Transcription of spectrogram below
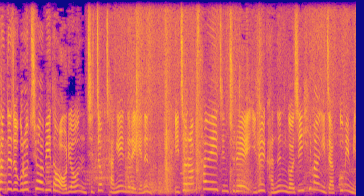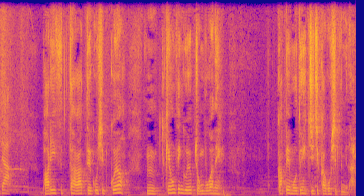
상대적으로 취업이 더 어려운 지적 장애인들에게는 이처럼 사회에 진출해 일을 갖는 것이 희망이자 꿈입니다. 바리스타가 되고 싶고요. 음, 경생교육 정보관에 카페 모두에 취직하고 싶습니다.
